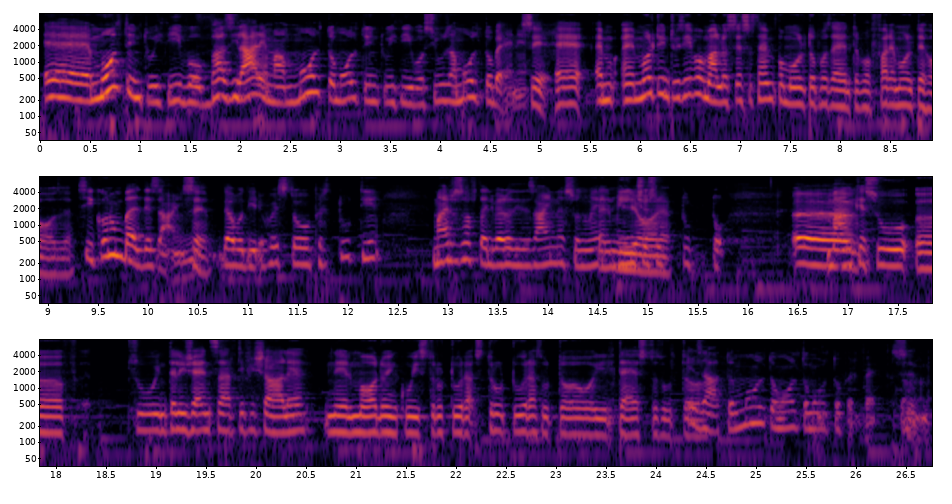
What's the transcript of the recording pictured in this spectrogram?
È molto intuitivo, basilare ma molto molto intuitivo, si usa molto bene. Sì, è, è- è molto intuitivo ma allo stesso tempo molto potente, può fare molte cose. Sì, con un bel design, Sì. devo dire, questo per tutti. Microsoft a livello di design, secondo me, È il vince migliore. su tutto. Eh, Ma anche su, eh, su intelligenza artificiale, nel modo in cui struttura, struttura tutto il testo, tutto... Esatto, è molto molto molto perfetto, secondo Sì. me.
